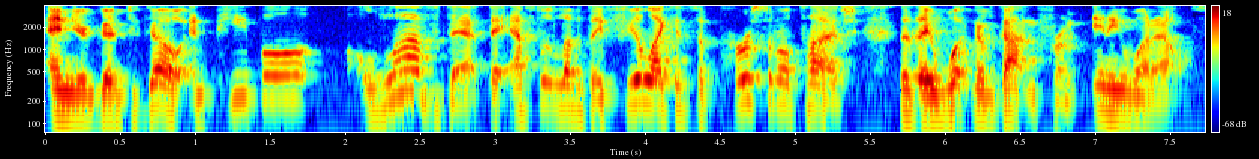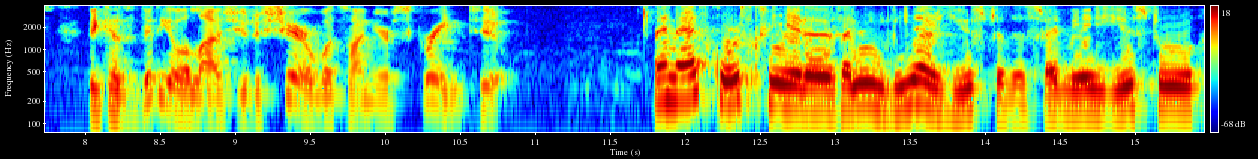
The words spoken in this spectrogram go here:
and you're good to go. And people love that. They absolutely love it. They feel like it's a personal touch that they wouldn't have gotten from anyone else because video allows you to share what's on your screen too. And as course creators, I mean, we are used to this, right? We're used to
